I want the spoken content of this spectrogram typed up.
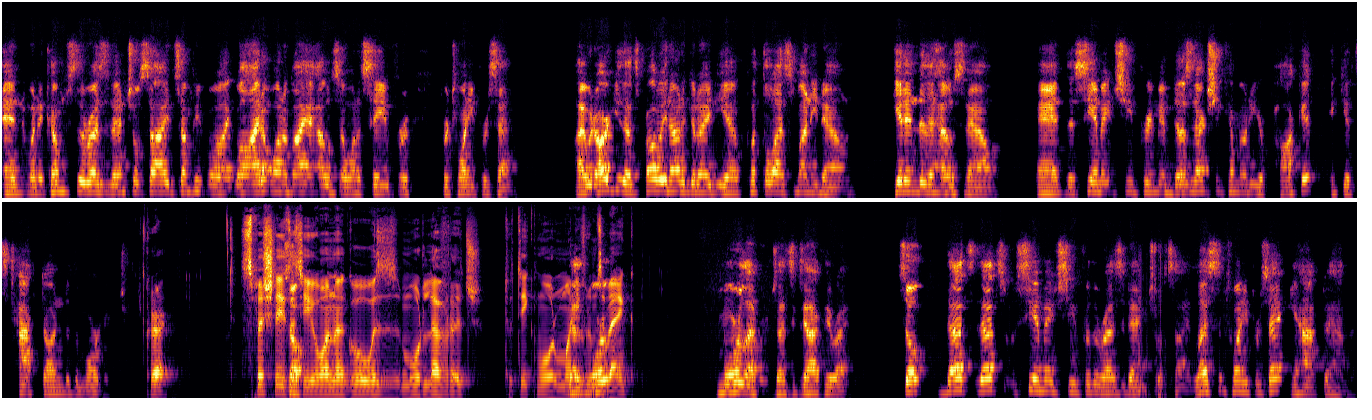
and when it comes to the residential side, some people are like, "Well, I don't want to buy a house. I want to save for for twenty percent." I would argue that's probably not a good idea. Put the less money down, get into the house now, and the CMHC premium doesn't actually come out of your pocket; it gets tacked onto the mortgage. Correct. Especially So- that you wanna go with more leverage to take more money from more- the bank. More leverage. That's exactly right. So that's that's CMHC for the residential side. Less than 20%, you have to have it.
